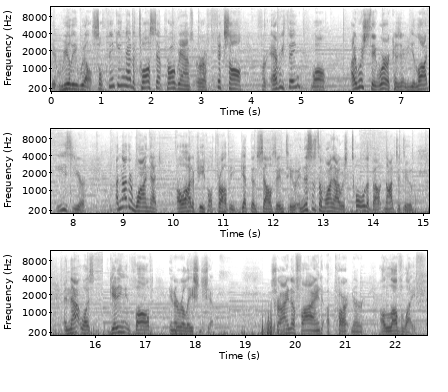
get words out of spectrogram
It really will. So thinking that the 12-step programs are a fix-all for everything, well, I wish they were because it would be a lot easier. Another one that a lot of people probably get themselves into, and this is the one I was told about not to do, and that was getting involved in a relationship. Trying to find a partner, a love life.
